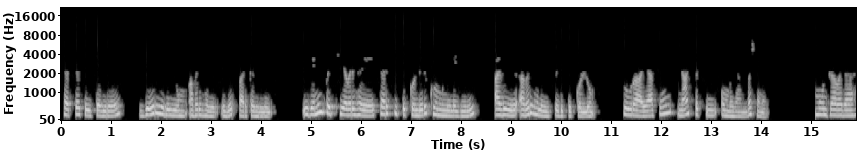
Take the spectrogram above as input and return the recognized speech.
சத்தத்தை தவிர வேறு எதையும் அவர்கள் எதிர்பார்க்கவில்லை இதனை பற்றி அவர்கள் தர்க்கித்துக் கொண்டிருக்கும் நிலையில் அது அவர்களை பிடித்து கொள்ளும் சூரா யாசின் நாற்பத்தி ஒன்பதாம் வசனம். மூன்றாவதாக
